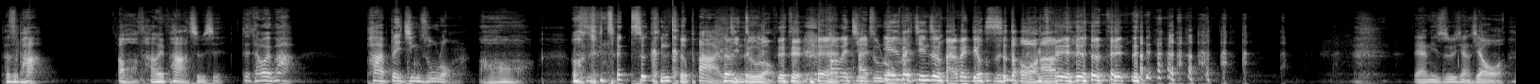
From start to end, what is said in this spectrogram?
他是怕。哦，他会怕是不是？对，他会怕，怕被浸猪笼。哦哦，这这很可怕，浸猪笼。对对，怕被金猪笼，因为被金猪笼还要被丢石头啊！对对对对。等下，你是不是想笑我？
